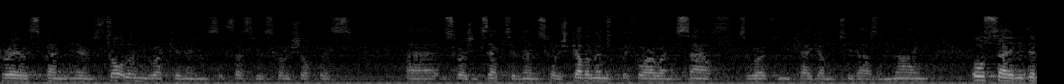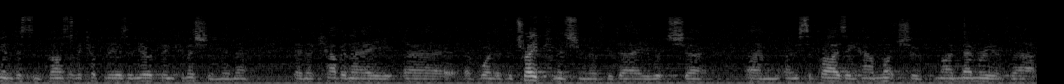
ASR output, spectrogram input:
career was spent here in Scotland, working in successfully the Scottish Office, uh, the Scottish Executive, and then the Scottish Government before I went south to work for the UK Government in 2009. Also, in the dim and distant past, I had a couple of years in the European Commission in a in a cabinet uh, of one of the trade commissioner of the day, which uh, um, and it's surprising how much of my memory of that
